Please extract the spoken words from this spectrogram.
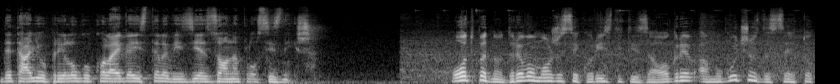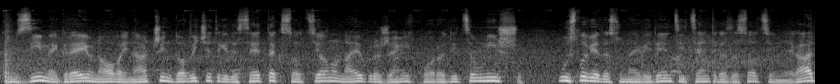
Detalji u prilogu kolega iz televizije Zona Plus iz Niša. Otpadno drvo može se koristiti za ogrev, a mogućnost da se tokom zime greju na ovaj način dobiće 30 socijalno najugroženijih porodica u Nišu. Uslov je da su na evidenciji Centra za socijalni rad,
